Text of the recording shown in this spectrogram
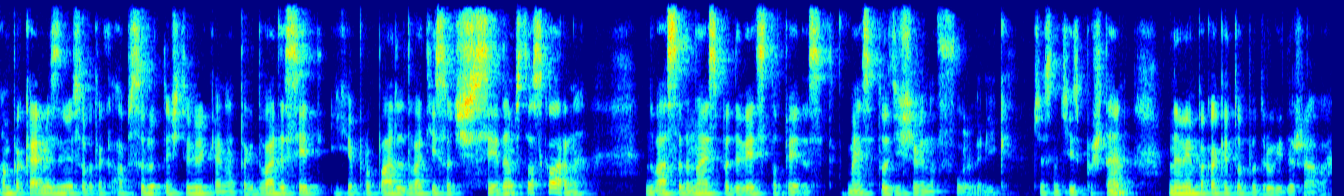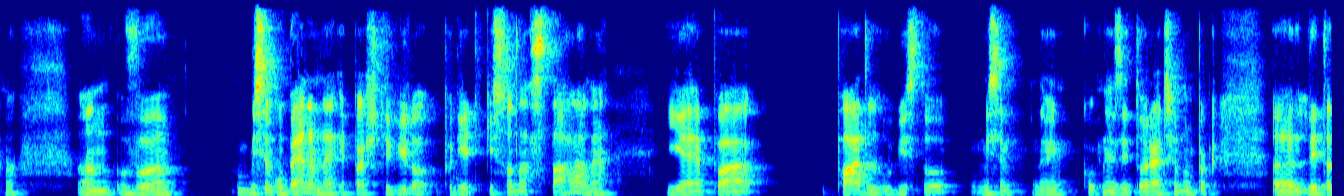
ampak kar me zanima, so pa tako absolutne številke. Tako 20 jih je propadlo, 2700 skoraj, 2017 pa 950. Meni se to zdi še vedno full velik, če sem čisto pošten. Ne vem pa, kako je to po drugih državah. No. Um, v, mislim, obenem je pa število podjetij, ki so nastala, ne, je pa padlo v bistvu mislim, ne vem, kako naj zdaj to rečem, ampak uh, leta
